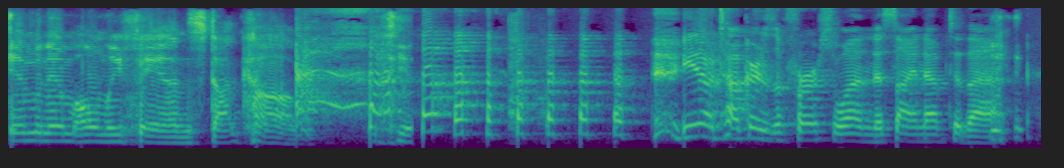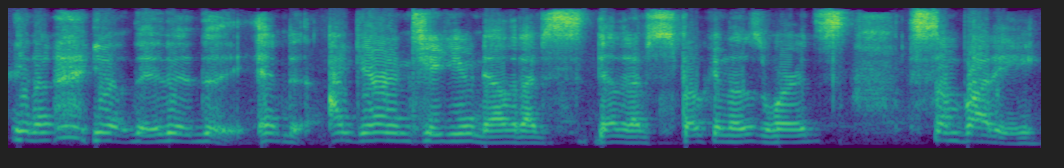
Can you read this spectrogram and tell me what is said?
MNMOnlyFans.com. you know, Tucker's the first one to sign up to that. you know, you know, the, the, the, and I guarantee you now that I've now that I've spoken those words, somebody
